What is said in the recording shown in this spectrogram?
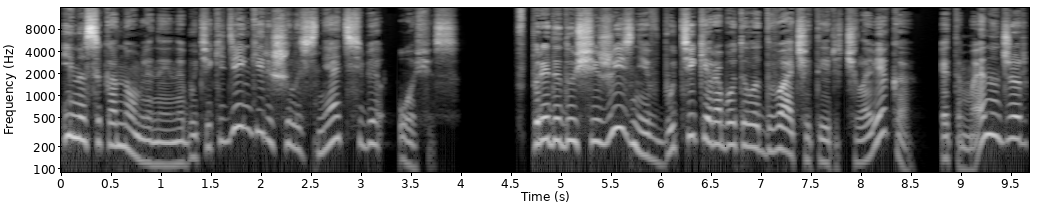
и на сэкономленные на бутике деньги решила снять себе офис. В предыдущей жизни в бутике работало 2-4 человека. Это менеджер,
